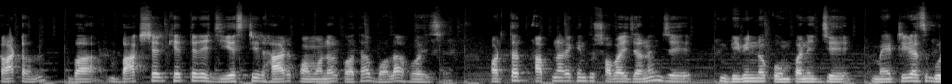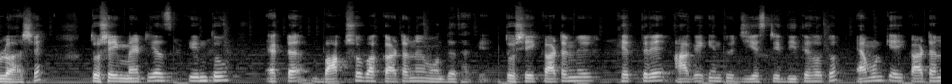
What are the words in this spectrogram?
কার্টন বা বাক্সের ক্ষেত্রে জিএসটির হার কমানোর কথা বলা হয়েছে। অর্থাৎ আপনারা কিন্তু সবাই জানেন যে বিভিন্ন কোম্পানির যে ম্যাটেরিয়ালসগুলো আসে, তো সেই ম্যাটেরিয়ালস কিন্তু একটা বাক্স বা কার্টনের মধ্যে থাকে। তো সেই কার্টনের ক্ষেত্রে আগে কিন্তু জিএসটি দিতে হতো। এমনকি এই কার্টন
